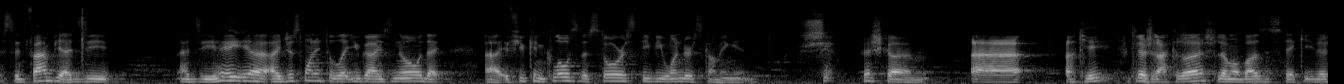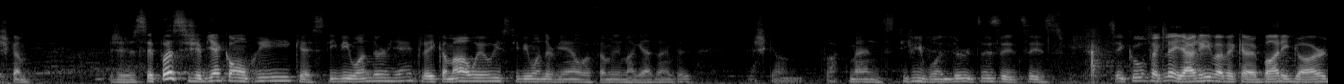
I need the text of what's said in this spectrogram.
c'est une femme, puis elle dit, elle dit, Hey, uh, I just wanted to let you guys know that uh, if you can close the store, Stevie Wonder's coming in. Shit. Puis là, je suis comme, euh, OK. Fait que là, je raccroche. Là, mon boss c'était qui? Là, je suis comme, je sais pas si j'ai bien compris que Stevie Wonder vient. Puis là, il est comme, ah oui, oui, Stevie Wonder vient, on va fermer le magasin. Puis là, je suis comme, fuck man, Stevie Wonder, tu sais, c'est- cool. Fait que là, il arrive avec un bodyguard.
